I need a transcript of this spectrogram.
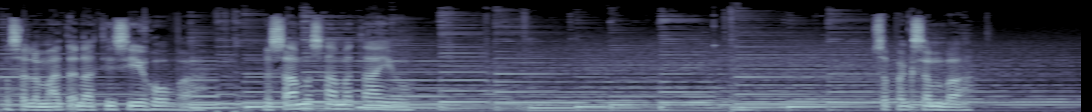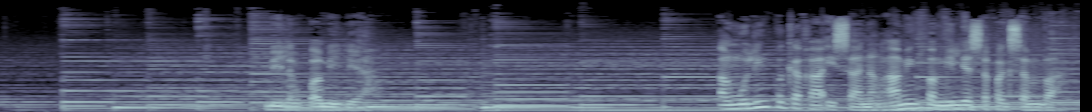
Pasalamatan natin si Jehovah na sama-sama tayo sa pagsamba bilang pamilya. Ang muling pagkakaisa ng aming pamilya sa pagsamba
